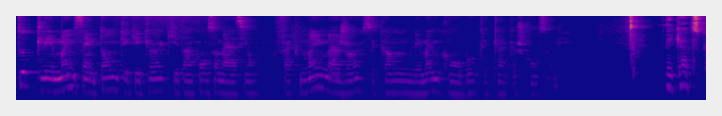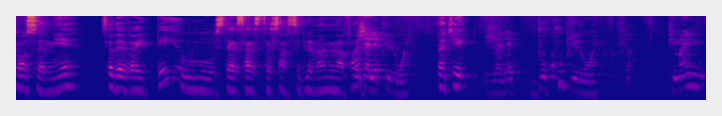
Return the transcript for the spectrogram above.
tous les mêmes symptômes que quelqu'un qui est en consommation. Fait que même à jeun, c'est comme les mêmes combats que quand que je consommais. Mais quand tu consommais, ça devait être pire ou c'était, ça, c'était sensiblement la même affaire? Moi, j'allais plus loin. OK. J'allais beaucoup plus loin, en fait. Puis même,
